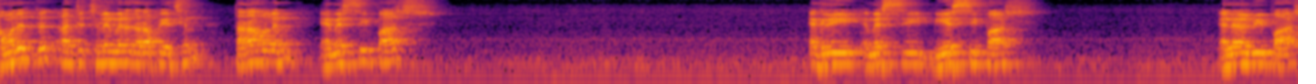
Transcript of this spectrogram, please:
আমাদের রাজ্যের ছেলেমেয়েরা যারা পেয়েছেন, তারা হলেন MSc pass, agri MSc, BSc pass, LLB pass,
